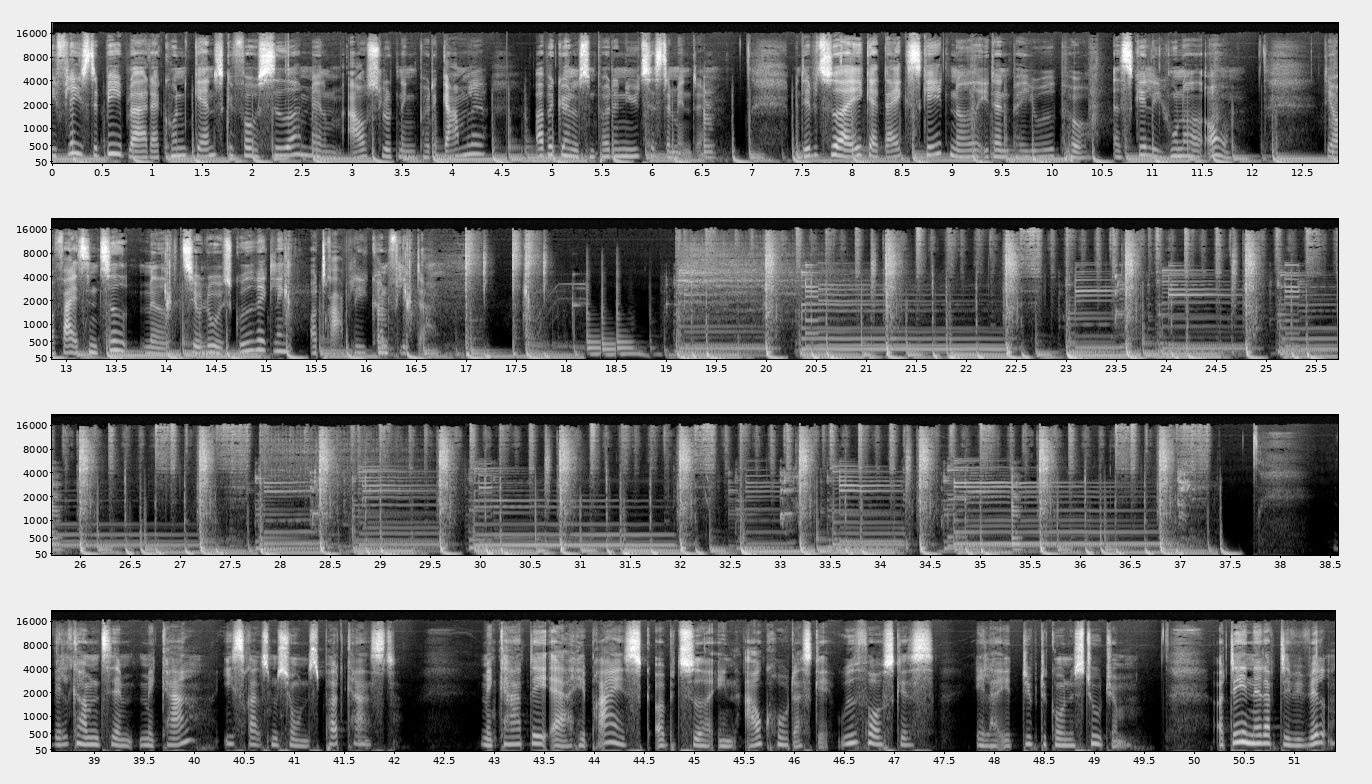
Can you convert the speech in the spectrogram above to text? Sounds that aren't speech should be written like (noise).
de fleste bibler er der kun ganske få sider mellem afslutningen på det gamle og begyndelsen på det nye testamente. Men det betyder ikke, at der ikke skete noget i den periode på adskillige hundrede år. Det var faktisk en tid med teologisk udvikling og drablige konflikter. Velkommen til Mekar, Israels Missions podcast. Mekar det er hebraisk og betyder en afkrog, der skal udforskes, eller et dybtegående studium. Og det er netop det, vi vil.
